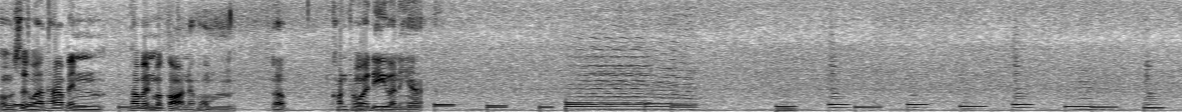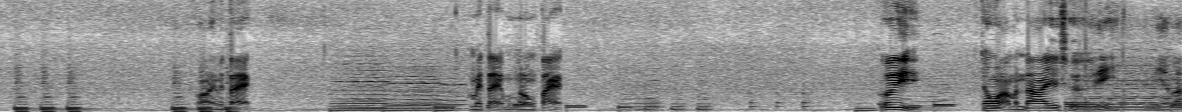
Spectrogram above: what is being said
ผมรู้สึกว่าถ้าเป็นถ้าเป็นเมื่อก่อนนะผมแบบคอนโทรลดีกว่านี้อะไม้ไม่แตก ไม่แตกมึงก็ต้องแตก เอ้ย จังหวะมันได้เฉยไม่มีอะไร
